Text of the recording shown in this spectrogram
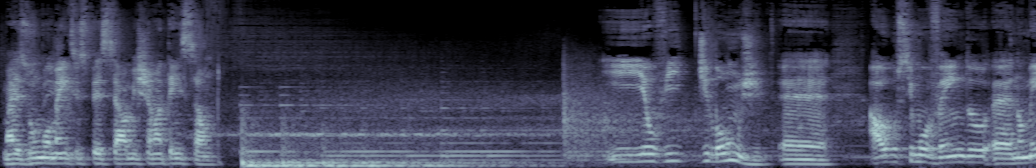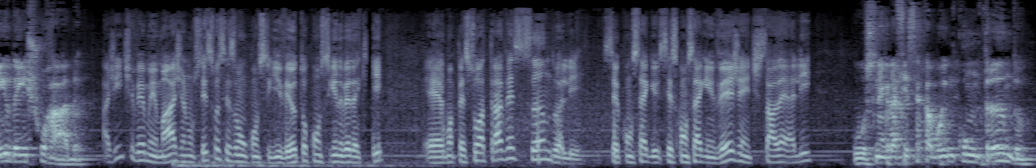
Mas um momento especial me chama a atenção. E eu vi de longe. É, algo se movendo é, no meio da enxurrada. A gente vê uma imagem, não sei se vocês vão conseguir ver, eu estou conseguindo ver daqui, é uma pessoa atravessando ali. Você consegue, vocês conseguem ver, gente? Está ali? O cinegrafista acabou encontrando,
